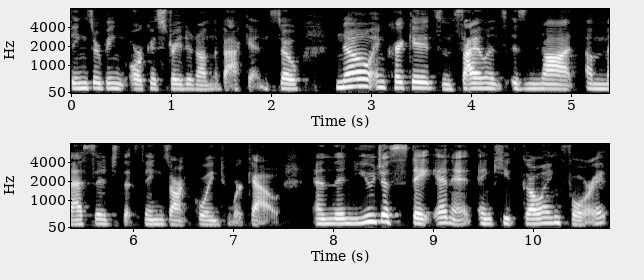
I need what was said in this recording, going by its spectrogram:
Things are being orchestrated on the back end. So, no and crickets and silence is not a message that things aren't going to work out. And then you just stay in it and keep going for it.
